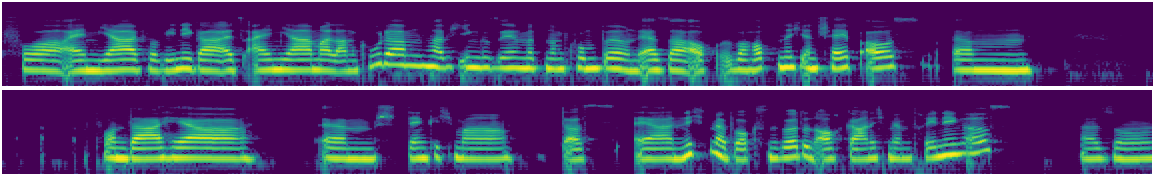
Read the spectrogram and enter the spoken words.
vor einem Jahr, vor weniger als einem Jahr mal am Kudamm habe ich ihn gesehen mit einem Kumpel und er sah auch überhaupt nicht in Shape aus. Ähm, von daher ähm, denke ich mal, dass er nicht mehr boxen wird und auch gar nicht mehr im Training ist. Also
